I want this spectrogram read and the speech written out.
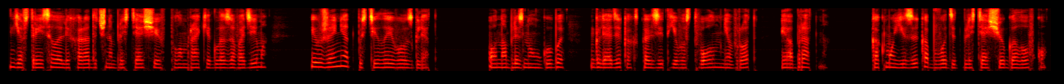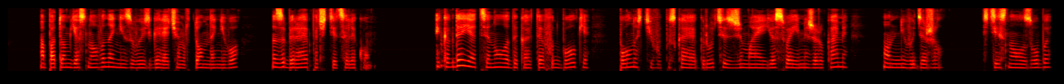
Я встретила лихорадочно блестящие в полумраке глаза Вадима и уже не отпустила его взгляд. Он облизнул губы, глядя, как скользит его ствол мне в рот и обратно. Как мой язык обводит блестящую головку, а потом я снова нанизываюсь горячим ртом на него, забирая почти целиком. И когда я оттянула декольте футболки, полностью выпуская грудь и сжимая ее своими же руками, он не выдержал. Стиснул зубы,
